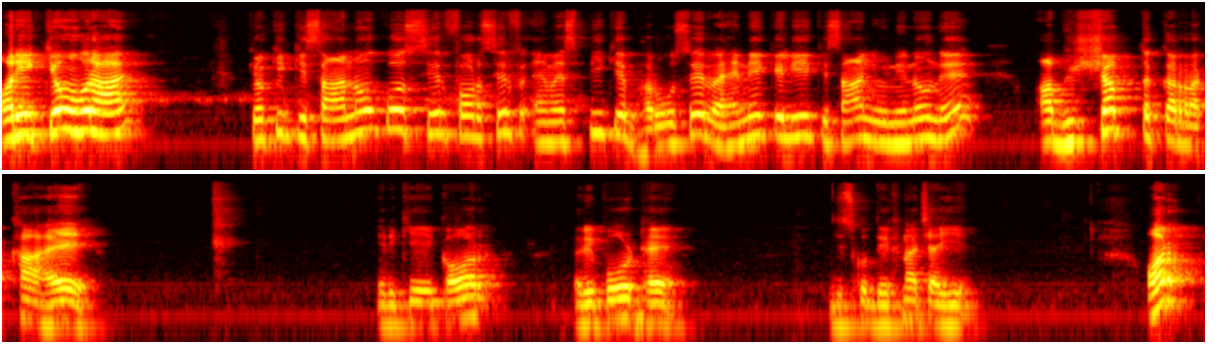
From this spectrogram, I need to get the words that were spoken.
और ये क्यों हो रहा है? क्योंकि किसानों को सिर्फ़ और सिर्फ़ एमएसपी के भरोसे रहने के लिए किसान यूनियनों ने अभिशप्त कर रखा है। देखिए, एक और रिपोर्ट है जिसको देखना चाहिए। और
